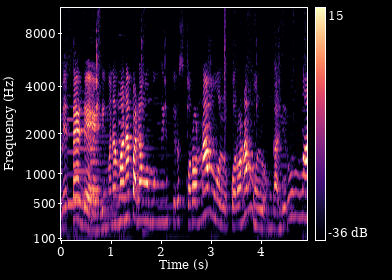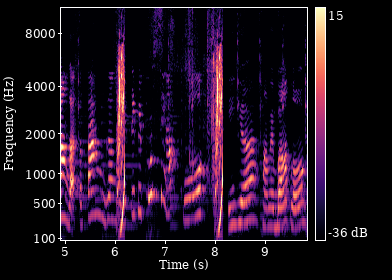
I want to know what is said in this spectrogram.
Bete deh, di mana-mana pada ngomongin virus corona mulu, corona mulu, nggak di rumah, nggak tetangga, nggak di TV, pusing aku. Iya, rame banget loh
